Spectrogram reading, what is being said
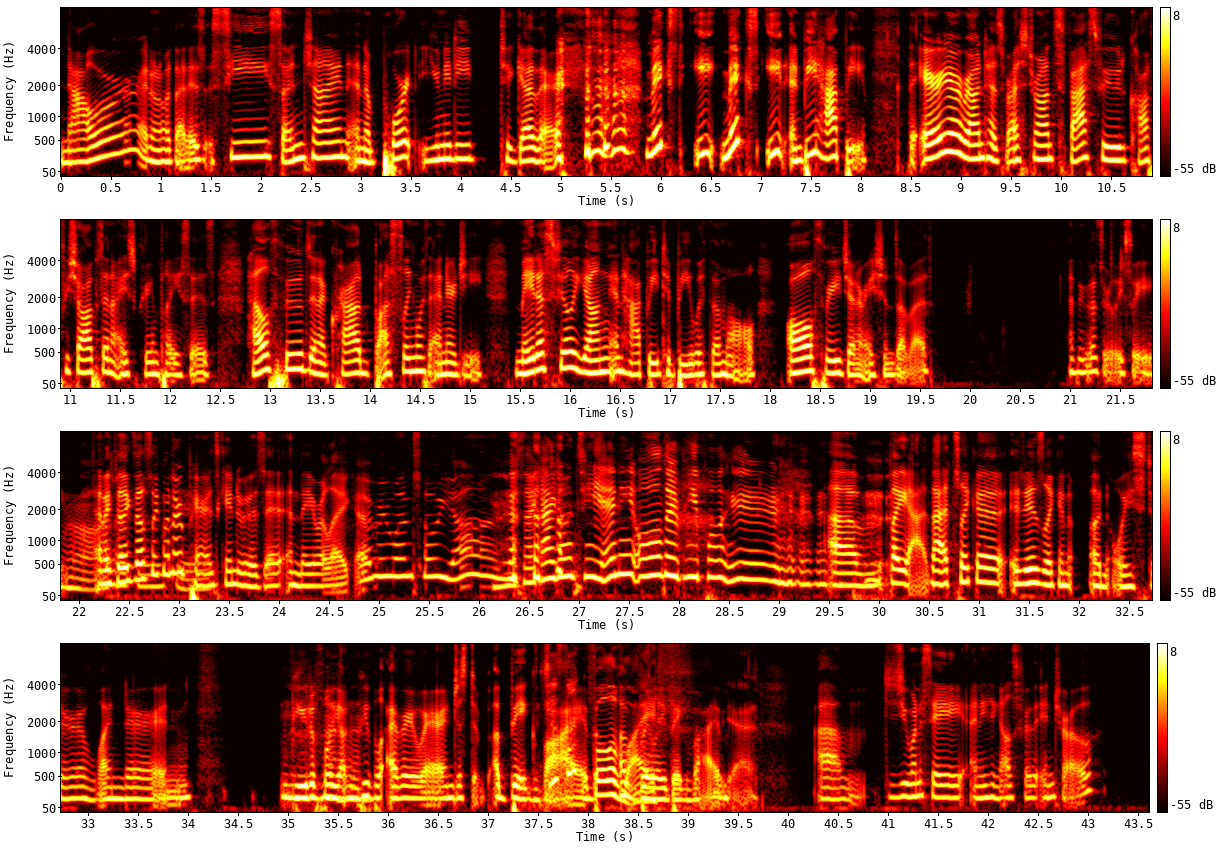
Now, I don't know what that is. Sea, sunshine, and a port unity together. Mixed, eat, mix, eat, and be happy. The area around has restaurants, fast food, coffee shops, and ice cream places, health foods, and a crowd bustling with energy. Made us feel young and happy to be with them all, all three generations of us. I think that's really sweet. Aw, and I feel like that's really like when our parents came to visit and they were like, everyone's so young. It's like, I don't see any older people here. um, but yeah, that's like a, it is like an, an oyster of wonder and beautiful young people everywhere and just a, a big It's just, like, vibe. full of a really big vibe. yeah. Um, did you want to say anything else for the intro?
